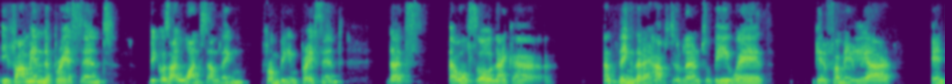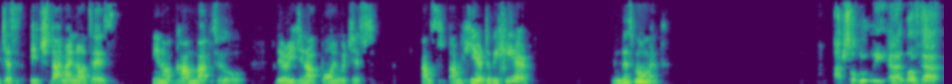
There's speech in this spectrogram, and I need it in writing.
if I'm in the present because I want something from being present, that's also like a a thing that I have to learn to be with, get familiar, and just each time I notice, you know, come back to the original point, which is I'm I'm here to be here in this moment. Absolutely, and I love that.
